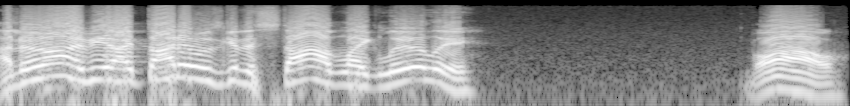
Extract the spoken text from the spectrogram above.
I don't know, I mean, I thought it was gonna stop, like, literally. Wow.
